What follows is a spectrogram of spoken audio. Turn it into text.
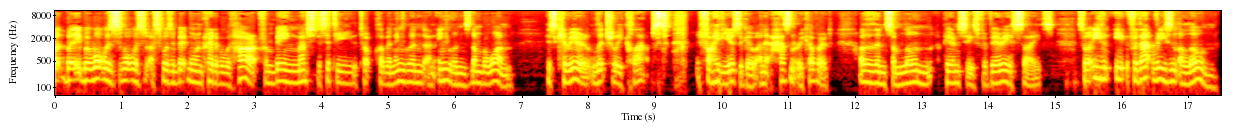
but but but what was what was I suppose a bit more incredible with Hart from being Manchester City, the top club in England, and England's number one. His career literally collapsed five years ago, and it hasn't recovered other than some loan appearances for various sides. So even for that reason alone,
